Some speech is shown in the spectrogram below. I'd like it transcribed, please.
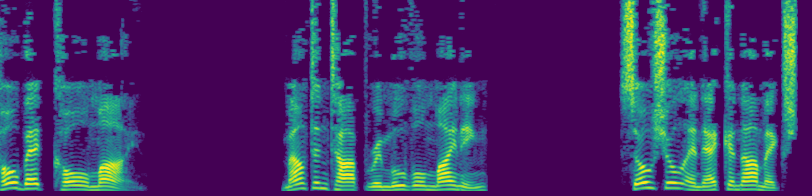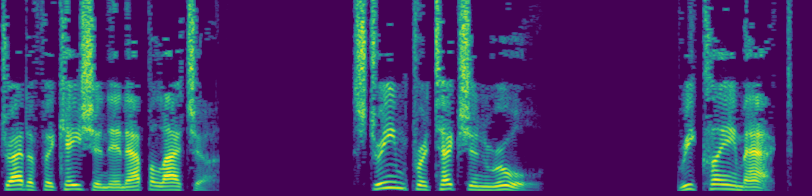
Hobet coal mine. Mountaintop removal mining. Social and economic stratification in Appalachia. Stream Protection Rule. Reclaim Act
